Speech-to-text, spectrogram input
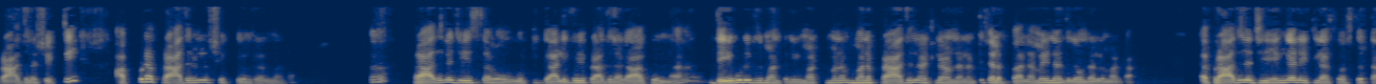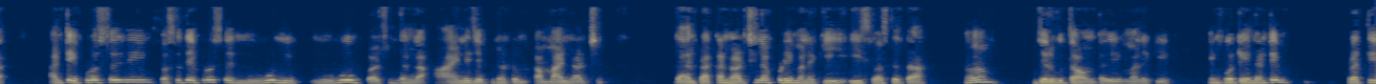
ప్రార్థన శక్తి అప్పుడు ఆ ప్రార్థనలో శక్తి ఉంటుంది అనమాట ప్రార్థన చేస్తాము ఊరికి గాలిపోయి ప్రార్థన కాకుండా దేవుడి మంటని మనం మన ప్రార్థన ఎట్లా ఉండాలంటే చాలా బలమైనదిగా ఉండాలన్నమాట. ప్రార్థన చేయంగానే ఇట్లా స్వస్థత. అంటే ఎప్పుడు వస్తుంది స్వస్థత ఎప్పుడు వస్తుంది నువ్వు నువ్వు పరిశుద్ధంగా ఆయనే చెప్పినట్టు అమ్మాయిని నడిచి దాని ప్రక్క నడిచినప్పుడే మనకి ఈ స్వస్థత జరుగుతూ ఉంటది మనకి. ఇంకోటి ఏంటంటే ప్రతి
